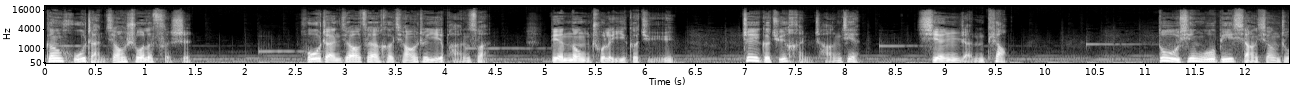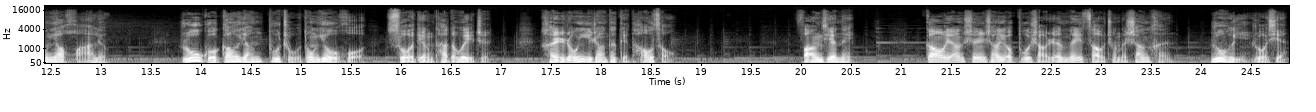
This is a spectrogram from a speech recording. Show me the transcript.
跟胡展娇说了此事。胡展娇在和乔治一盘算，便弄出了一个局。这个局很常见，仙人跳。杜兴武比想象中要滑溜，如果高阳不主动诱惑，锁定他的位置，很容易让他给逃走。房间内。高阳身上有不少人为造成的伤痕，若隐若现。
